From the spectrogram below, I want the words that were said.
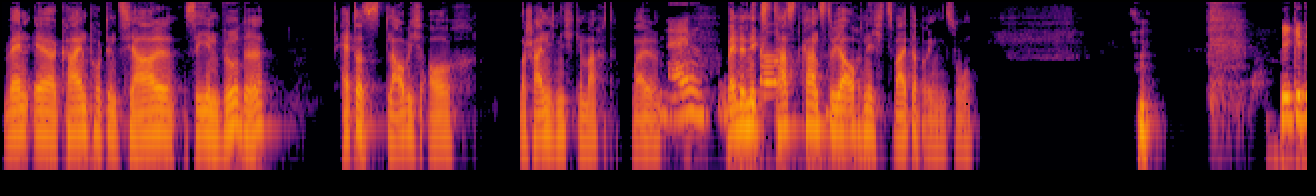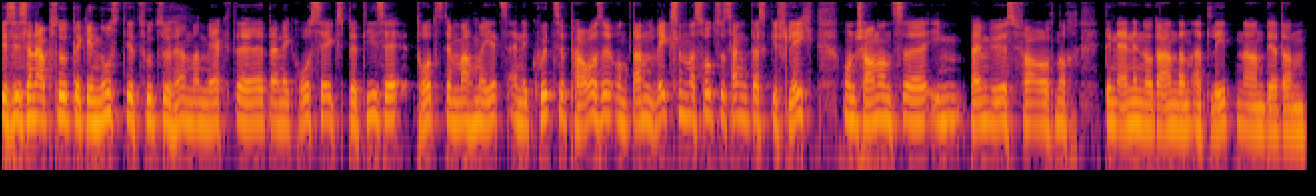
wenn er kein Potenzial sehen würde, hätte es, glaube ich, auch wahrscheinlich nicht gemacht, weil Nein, wenn du nichts hast, kannst du ja auch nichts weiterbringen. So. Hm. Birgit, es ist ein absoluter Genuss, dir zuzuhören. Man merkt äh, deine große Expertise. Trotzdem machen wir jetzt eine kurze Pause und dann wechseln wir sozusagen das Geschlecht und schauen uns äh, im, beim ÖSV auch noch den einen oder anderen Athleten an, der dann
